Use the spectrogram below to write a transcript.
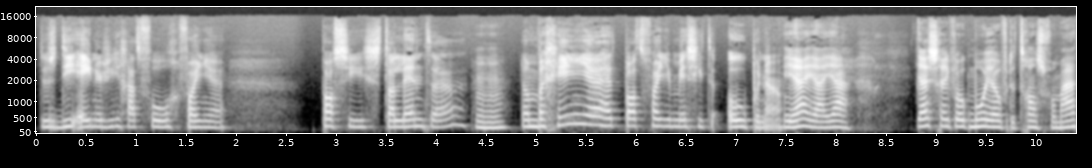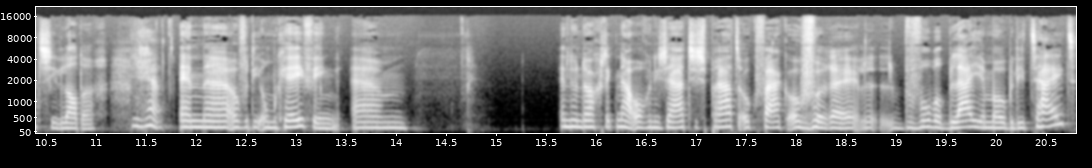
dus die energie gaat volgen van je passies, talenten, Mhm. dan begin je het pad van je missie te openen. Ja, ja, ja. Jij schreef ook mooi over de transformatieladder. Ja. En eh, over die omgeving. Ehm, en toen dacht ik, nou, organisaties praten ook vaak over eh, bijvoorbeeld blije mobiliteit.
